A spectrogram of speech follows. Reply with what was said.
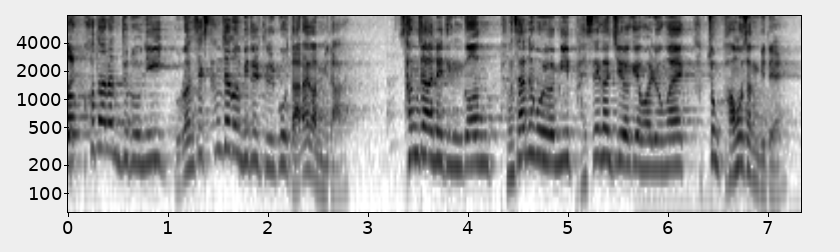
떴어요. 커다란 드론이 노란색 상자 더미를 들고 날아갑니다. 상자 안에 든 건 방사능 오염이 발생한 지역에 활용할 각종 방호 장비들.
